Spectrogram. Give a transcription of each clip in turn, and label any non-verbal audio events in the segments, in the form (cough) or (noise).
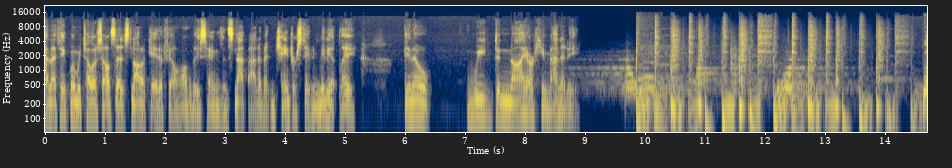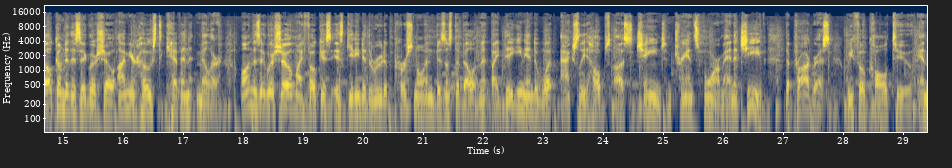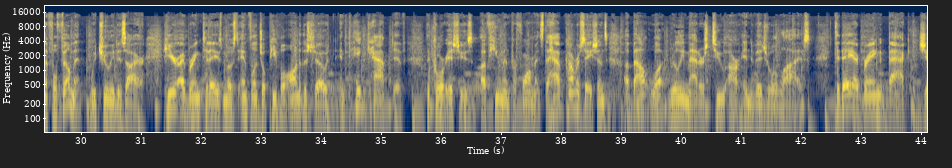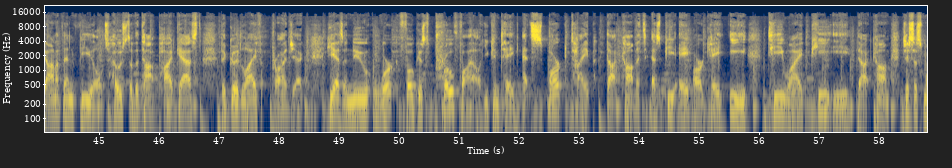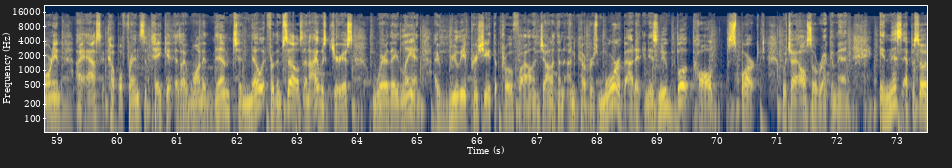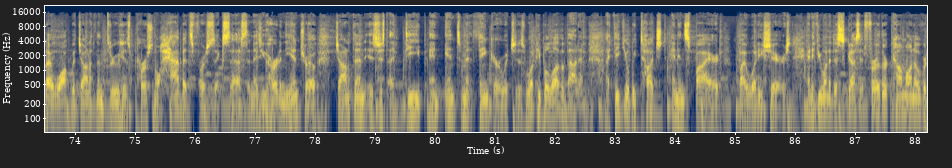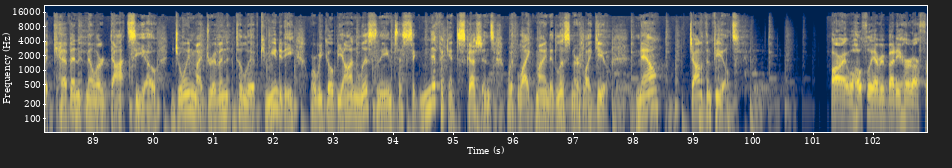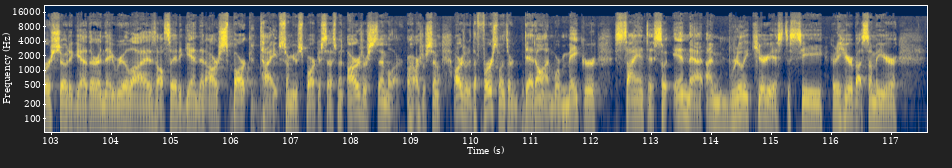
And I think when we tell ourselves that it's not okay to feel all of these things and snap out of it and change our state immediately, you know, we deny our humanity. Welcome to The Ziglar Show. I'm your host, Kevin Miller. On The Ziglar Show, my focus is getting to the root of personal and business development by digging into what actually helps us change and transform and achieve the progress we feel called to and the fulfillment we truly desire. Here, I bring today's most influential people onto the show and take captive the core issues of human performance to have conversations about what really matters to our individual lives. Today, I bring back Jonathan Fields, host of the top podcast, The Good Life Project. He has a new work focused profile you can take at sparketype.com. That's S P A R K E T Y P E.com. Just this morning, I asked a couple friends to take it as I wanted them to know it for themselves, and I was curious where they land. I really appreciate the profile, and Jonathan uncovers more about it in his new book called Sparked, which I also recommend. In this episode, I walk with Jonathan Jonathan through his personal habits for success. And as you heard in the intro, Jonathan is just a deep and intimate thinker, which is what people love about him. I think you'll be touched and inspired by what he shares. And if you want to discuss it further, come on over to kevinmiller.co. Join my Driven to Live community where we go beyond listening to significant discussions with like minded listeners like you. Now, Jonathan Fields. All right. Well, hopefully everybody heard our first show together and they realize, I'll say it again, that our Sparketypes from your spark assessment, ours are similar. ours are similar. Ours are the first ones are dead on. We're maker scientists. So in that, I'm really curious to see or to hear about some of your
